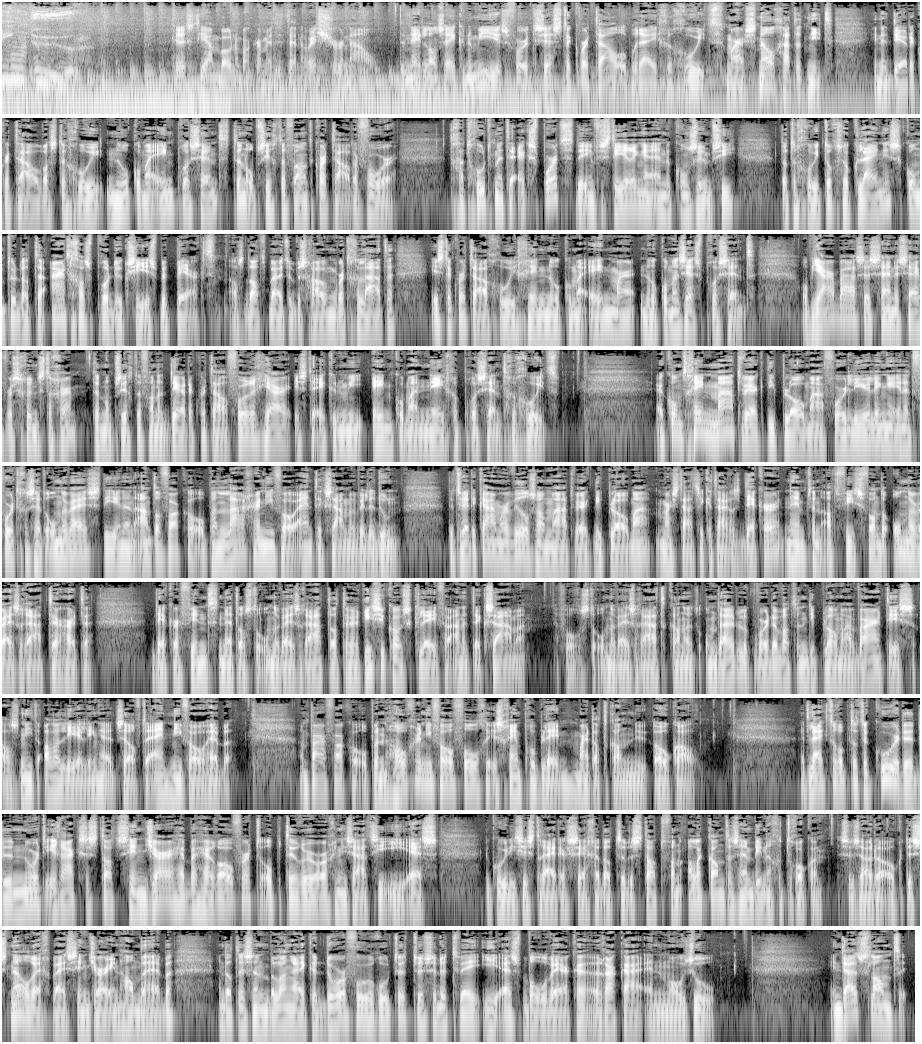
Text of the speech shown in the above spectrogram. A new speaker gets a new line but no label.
10 uur.
Christian Bonenbakker met het NOS Journaal. De Nederlandse economie is voor het zesde kwartaal op rij gegroeid. Maar snel gaat het niet. In het derde kwartaal was de groei 0,1% ten opzichte van het kwartaal daarvoor. Het gaat goed met de export, de investeringen en de consumptie. Dat de groei toch zo klein is, komt doordat de aardgasproductie is beperkt. Als dat buiten beschouwing wordt gelaten, is de kwartaalgroei geen 0,1, maar 0,6 procent. Op jaarbasis zijn de cijfers gunstiger. Ten opzichte van het derde kwartaal vorig jaar is de economie 1,9 procent gegroeid. Er komt geen maatwerkdiploma voor leerlingen in het voortgezet onderwijs die in een aantal vakken op een lager niveau eindexamen willen doen. De Tweede Kamer wil zo'n maatwerkdiploma, maar staatssecretaris Dekker neemt een advies van de Onderwijsraad ter harte. Dekker vindt, net als de Onderwijsraad, dat er risico's kleven aan het examen. Volgens de Onderwijsraad kan het onduidelijk worden wat een diploma waard is als niet alle leerlingen hetzelfde eindniveau hebben. Een paar vakken op een hoger niveau volgen is geen probleem, maar dat kan nu ook al. Het lijkt erop dat de Koerden de Noord-Iraakse stad Sinjar hebben heroverd op terreurorganisatie IS. De Koerdische strijders zeggen dat ze de stad van alle kanten zijn binnengetrokken. Ze zouden ook de snelweg bij Sinjar in handen hebben. En dat is een belangrijke doorvoerroute tussen de twee IS-bolwerken Raqqa en Mosul. In Duitsland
